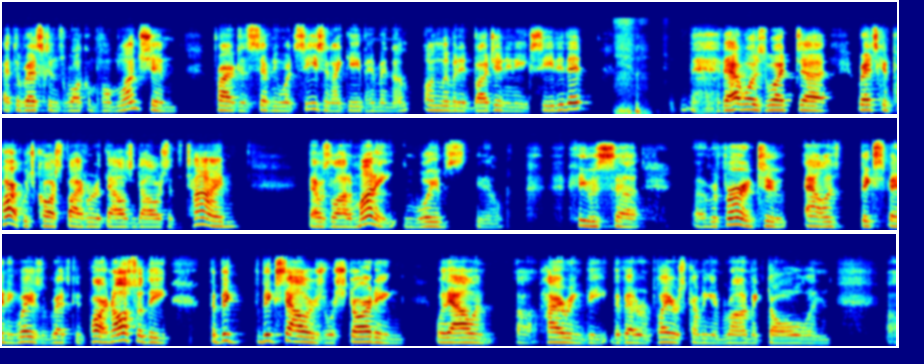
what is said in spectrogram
at the Redskins Welcome Home Luncheon prior to the '71 season. I gave him an unlimited budget, and he exceeded it. that was what uh, Redskin Park, which cost five hundred thousand dollars at the time, that was a lot of money. And Williams, you know, he was uh, uh, referring to Allen's big spending ways with Redskin Park, and also the the big the big salaries were starting with Allen uh, hiring the the veteran players coming in, Ron McDole, and uh,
